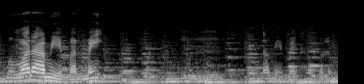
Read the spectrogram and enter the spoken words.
เหมือนว่าดาเมจมันไม่ อืม ดาเมจไม่เท่ากันเลย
